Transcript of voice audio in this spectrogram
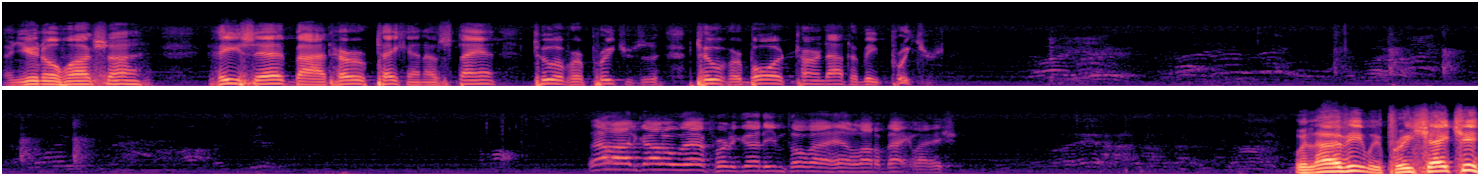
And you know what, son? He said by her taking a stand, two of her preachers, two of her boys turned out to be preachers. Well, I got over that pretty good, even though I had a lot of backlash. We love you. We appreciate you.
